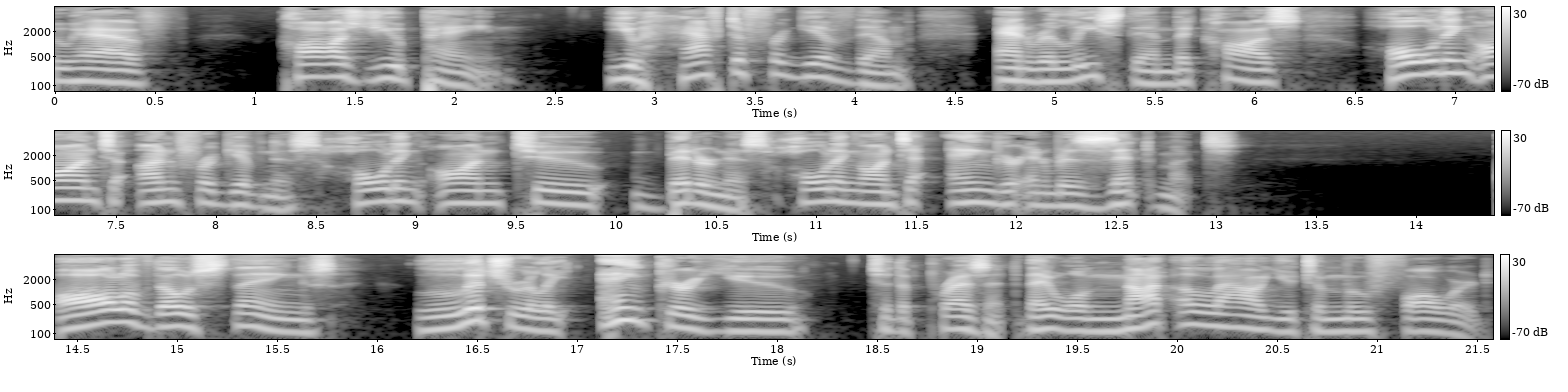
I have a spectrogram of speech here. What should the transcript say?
who have caused you pain. You have to forgive them and release them because holding on to unforgiveness, holding on to bitterness, holding on to anger and resentment, all of those things literally anchor you to the present. They will not allow you to move forward.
